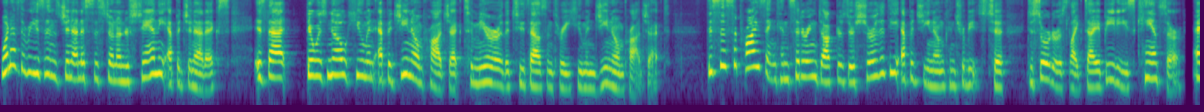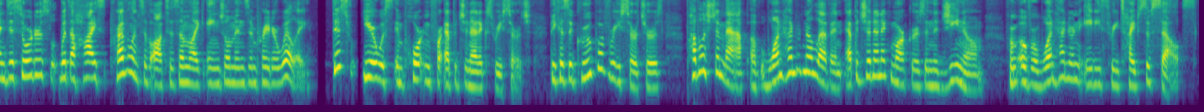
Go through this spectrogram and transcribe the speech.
One of the reasons geneticists don't understand the epigenetics is that there was no human epigenome project to mirror the 2003 Human Genome Project. This is surprising considering doctors are sure that the epigenome contributes to disorders like diabetes, cancer, and disorders with a high prevalence of autism like Angelman's and Prader-Willi. This year was important for epigenetics research because a group of researchers published a map of 111 epigenetic markers in the genome from over 183 types of cells.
